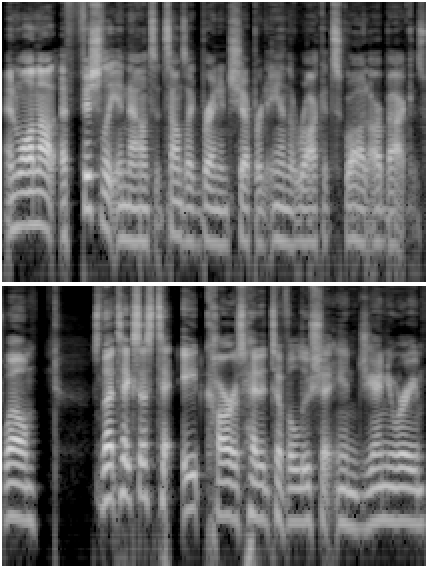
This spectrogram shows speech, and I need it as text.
And while not officially announced, it sounds like Brandon Sheppard and the Rocket Squad are back as well. So that takes us to eight cars headed to Volusia in January.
